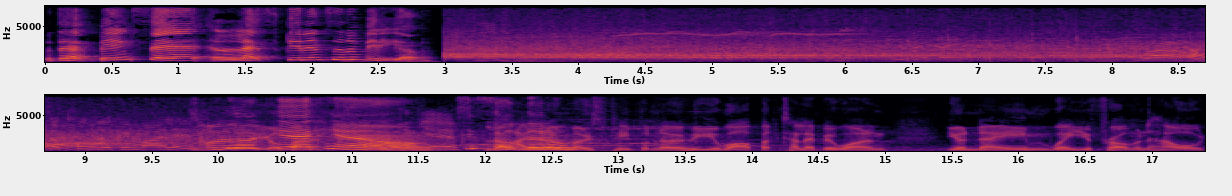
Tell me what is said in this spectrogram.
With that being said, let's get into the video. looking Look at him. Yes. He's so Look, little. I know most people know who you are, but tell everyone your name, where you're from, and how old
